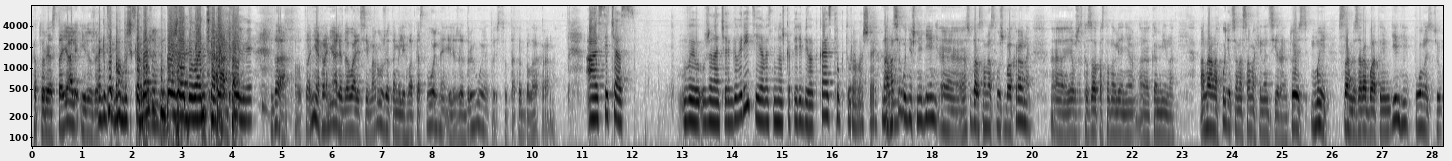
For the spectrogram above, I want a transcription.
которые стояли или же... А где бабушка, с да? оружием. Тоже одуванчик, Да, в да. фильме. Да, вот они охраняли, давали всем оружие, там, или гладкоствольное, или же другое, то есть, вот так вот была охрана. А сейчас вы уже начали говорить, и я вас немножко перебила. Какая структура вашей Да, охраны? на сегодняшний день э, Государственная служба охраны, э, я уже сказал постановление э, Кабмина, она находится на самофинансировании. То есть мы сами зарабатываем деньги, полностью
